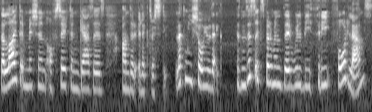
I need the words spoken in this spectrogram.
the light emission of certain gases under electricity. Let me show you that. In this experiment there will be three, four lamps.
